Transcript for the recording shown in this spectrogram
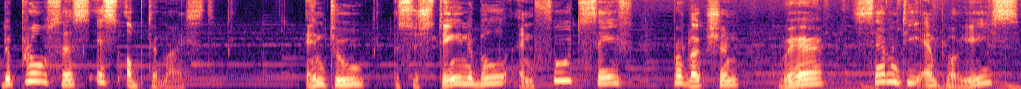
the process is optimized into a sustainable and food-safe production where 70 employees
